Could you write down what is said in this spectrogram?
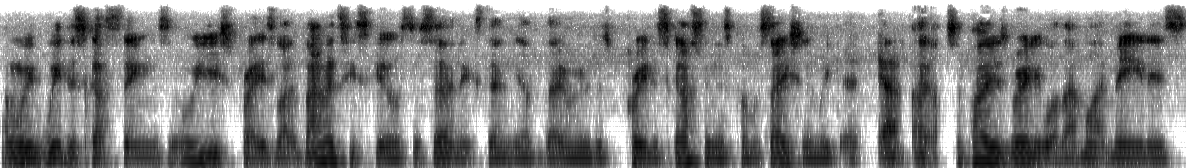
and we, we discuss things, we use phrase like vanity skills to a certain extent the other day when we were just pre-discussing this conversation. And we, yeah. I, I suppose really what that might mean is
